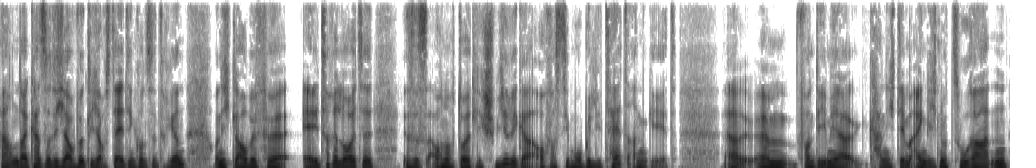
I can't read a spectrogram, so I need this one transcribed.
Ja, und dann kannst du dich auch wirklich aufs Dating konzentrieren. Und ich glaube, für ältere Leute ist es auch noch deutlich schwieriger, auch was die Mobilität angeht. Ja, ähm, von dem her kann ich dem eigentlich nur zuraten,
